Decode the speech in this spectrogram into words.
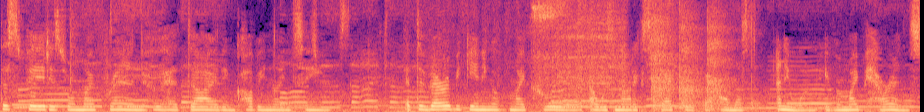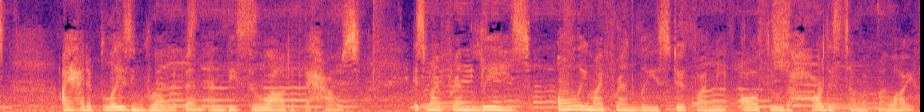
This feed is from my friend who had died in COVID-19. At the very beginning of my career, I was not expected by almost anyone, even my parents. I had a blazing row with them and they threw out of the house. It's my friend Liz. Only my friend Liz stood by me all through the hardest time of my life.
